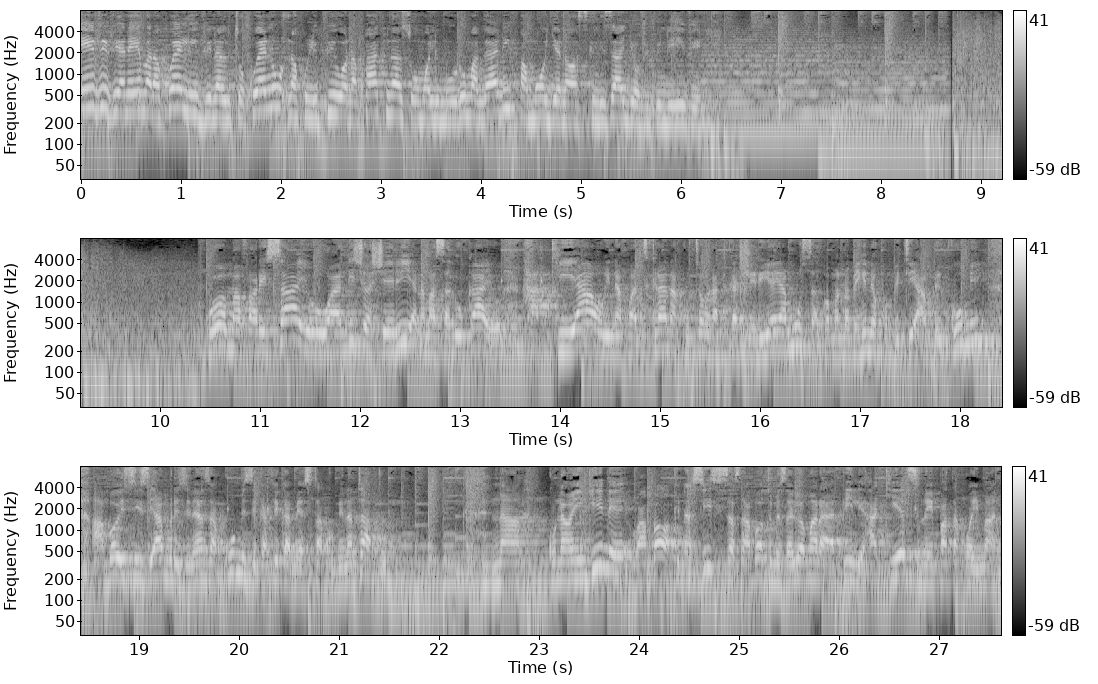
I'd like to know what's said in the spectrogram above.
hivi vya neema na kweli vinaletwa kwenu na kulipiwa na ptns wa mwalimu huruma gadi pamoja na wasikilizaji wa vipindi hivi. Kwa mafarisayo waandishi wa sheria na masadukayo haki yao inapatikana kutoka katika sheria ya musa kwa maneno mengine kupitia amri kumi ambayo hizi hizi amri zilianza kumi zikafika 613 na kuna wengine ambao wakina sisi sasa ambao tumezaliwa mara ya pili haki yetu tunaipata kwa imani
